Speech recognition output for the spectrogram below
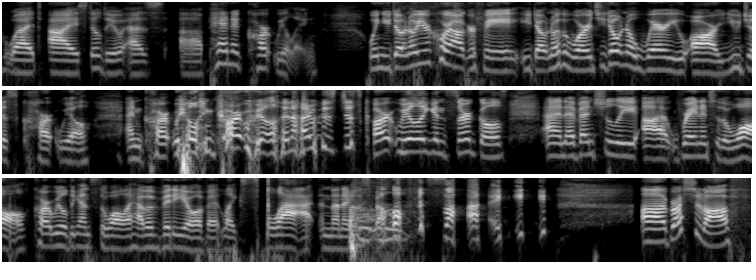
what I still do as uh, panic cartwheeling. When you don't know your choreography, you don't know the words, you don't know where you are, you just cartwheel and cartwheel and cartwheel. And I was just cartwheeling in circles and eventually uh, ran into the wall, cartwheeled against the wall. I have a video of it, like splat, and then I just fell off the side. uh, brushed it off,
